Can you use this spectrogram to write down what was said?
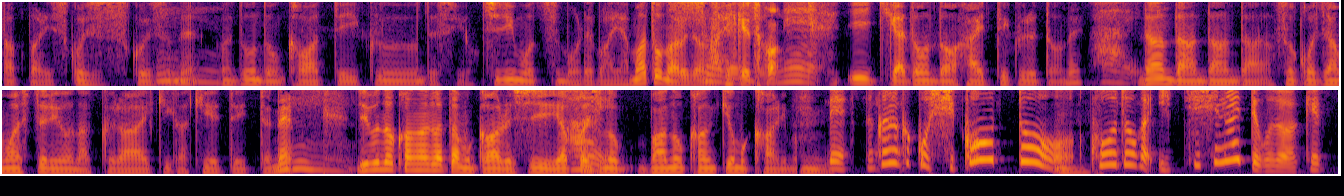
やっぱり少しずつ少しずつね、うんどんどん変わっていくんですよ。塵も積もれば山となるじゃないけど、ね いい気がどんどん入ってくるとね、はい。だんだんだんだんそこを邪魔してるような暗い気が消えていってね、うん自分の考え方も変わるし、やっぱりその場の環境も変わります。うんで、なかなかこう思考と行動が一致しないってことが結構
